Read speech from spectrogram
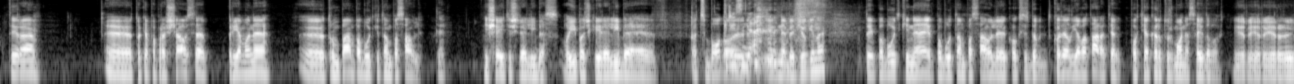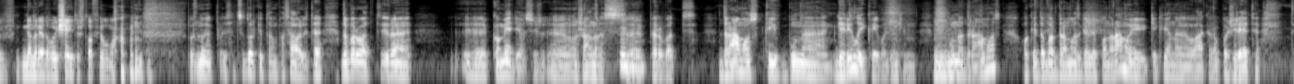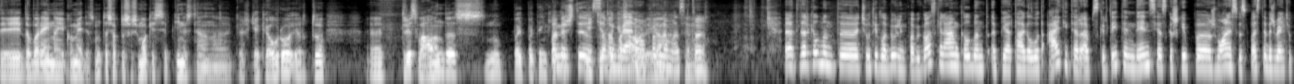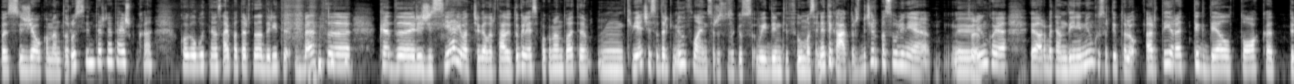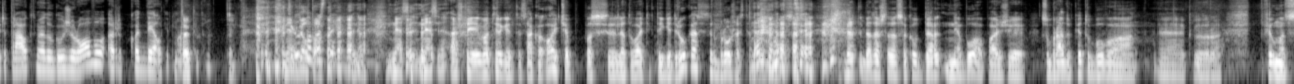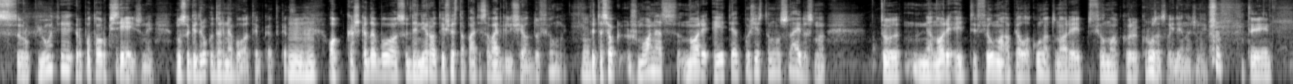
tai yra e, tokia paprasčiausia priemonė e, trumpam pabūti kitam pasauliu. Taip. Išeiti iš realybės. O ypač, kai realybė atsibodo ir, Krizinė. ir nebedžiugina, tai pabūt kine ir pabūt tam pasaulyje, koks jis, be, kodėl jie avatarą tiek, po tiek kartų žmonės eidavo ir, ir, ir nenorėdavo išeiti iš to filmo. nu, atsidurkit tam pasauly. Tai dabar vat, yra e, komedijos e, žanras e, Mhm. per vat, dramos, kai būna geri laikai, vadinkim, tai Mhm. būna dramos, o kai dabar dramas gali panoramoje kiekvieną vakarą pažiūrėti, tai dabar eina į komedijas. Nu, tiesiog tu susimokysi septynis ten kažkiek eurų ir tu e, tris valandas nu, pa- patenki Pamiršti į savo gyvenimo pasaulį, problemas. Tai Taip. E, Tai dar kalbant, e, čia jau taip labiau link pabaigos keliavam, kalbant apie tą galbūt ateitį ar apskritai tendencijas, kažkaip e, žmonės vis pastebi, aš bent jau pasižiūrėjau komentarus internete, aišku, ką, ko galbūt ne visai patartina daryti, bet kad e, režisieriai, va čia gal ir tadai, tu galėsi pakomentuoti, m, kviečiasi, tarkim, influencerius visokius vaidinti filmuose, ne tik aktorius, bet čia ir pasaulinėje e, Taip. rinkoje, e, arba ten dainininkus ir taip toliau. Ar tai yra tik dėl to, kad pritrauktume daugiau žiūrovų, ar kodėl, kaip man Taip. taip yra? Ne, dėl to. Nes, nes aš tai vat irgi tai sako, oi, čia pas Lietuvoje tik tai gedriukas ir brūžas ten. bet, bet aš tada sakau, dar nebuvo, pavyzdžiui, su Bradu Pitu buvo e, kur filmas rūpjūtį ir po to rugsėjai, žinai. Nu, su gedriuku dar nebuvo taip, kad... kad Mhm. O kažkada buvo su Deniro, tai iš vis tą patį savaitgalį išėjo du filmai. Mm. Tai tiesiog žmonės nori eiti atpažįstamus veidus. Nu, tu nenori eiti filmą apie lakūną, tu nori eiti filmą, kur krūzas vaidina, žinai. tai,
